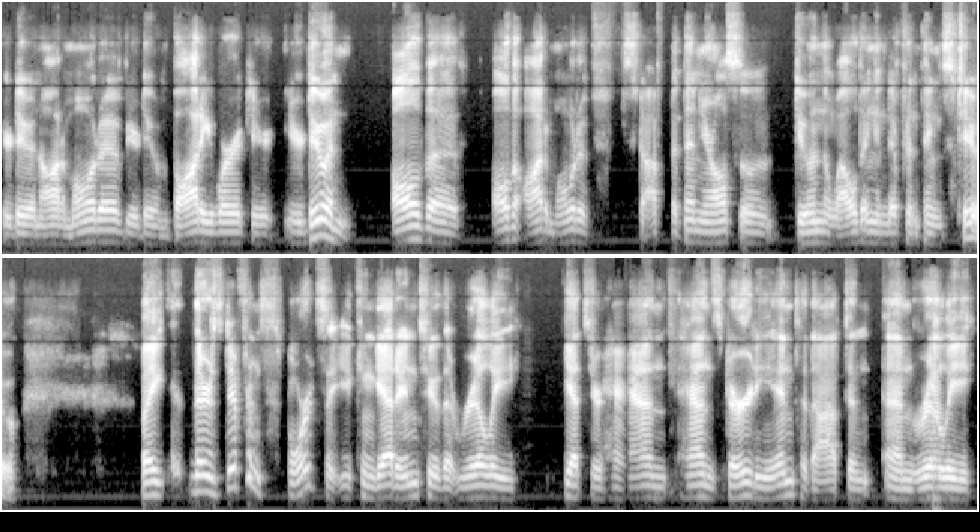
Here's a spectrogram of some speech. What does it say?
you're doing automotive, you're doing body work, you're you're doing all the all the automotive stuff, but then you're also doing the welding and different things too. Like there's different sports that you can get into that really gets your hand hands dirty into that and and really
